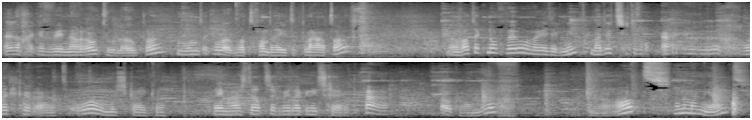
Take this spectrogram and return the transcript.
En dan ga ik even weer naar rood toe lopen. Want ik wil ook wat van de hete plaat af. Maar wat ik nog wil, weet ik niet. Maar dit ziet er wel erg lekker uit. Oh, moest je kijken. Alleen hij stelt zich weer lekker niet scherp. Ah, ook handig. Wat? Maar dat maakt niet uit.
